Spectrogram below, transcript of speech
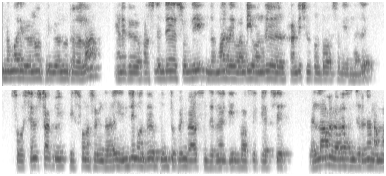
இந்த மாதிரி வேணும் இப்படி வேணுன்றதெல்லாம் எனக்கு ஃபர்ஸ்ட்லேருந்தே சொல்லி இந்த மாதிரி வண்டியை வந்து கண்டிஷன் கொண்டு வர சொல்லியிருந்தாரு. ஸோ செல்ஃப் ஸ்டார்ட் ஃபிக்ஸ் பண்ண சொல்லியிருந்தாரு. இன்ஜின் வந்து பின் டு பின் வேலை செஞ்சிருங்க கீர் பாக்ஸ் கிளச்சு எல்லாமே வேலை செஞ்சிருங்க நம்ம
